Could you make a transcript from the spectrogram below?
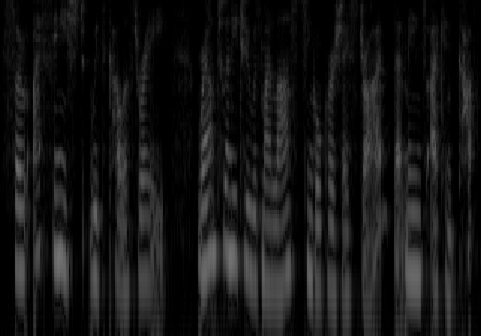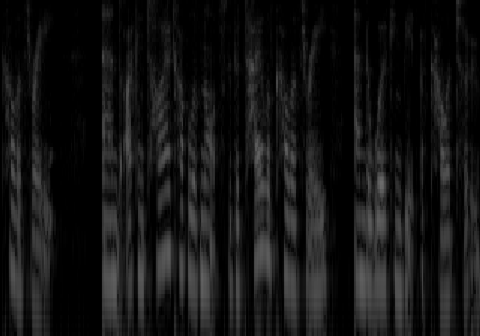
So I finished with colour 3. Round 22 was my last single crochet stripe. That means I can cut colour 3 and I can tie a couple of knots with the tail of colour 3 and the working bit of colour 2.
